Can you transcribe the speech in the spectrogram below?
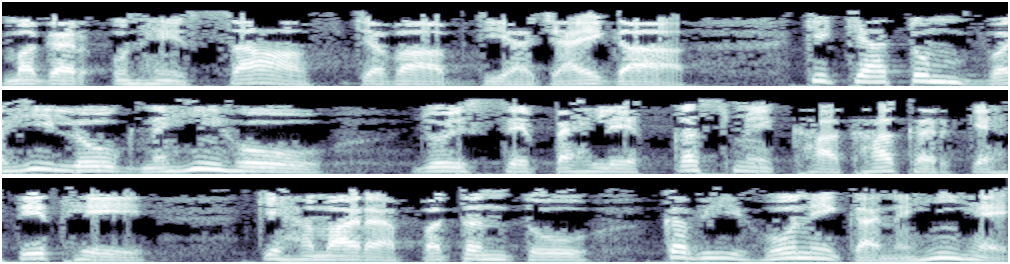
मगर उन्हें साफ़ जवाब दिया जाएगा कि क्या तुम वही लोग नहीं हो जो इससे पहले कस्में खा खा कर कहते थे कि हमारा पतन तो कभी होने का नहीं है।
